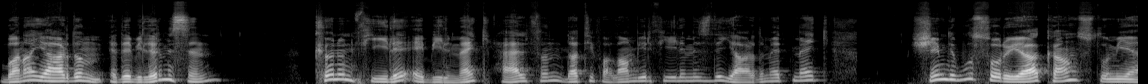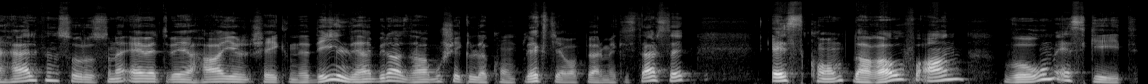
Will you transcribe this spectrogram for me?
Bana yardım edebilir misin? Können fiili ebilmek, helfen datif alan bir fiilimizdi, yardım etmek. Şimdi bu soruya kannst du mir helfen sorusuna evet veya hayır şeklinde değil de biraz daha bu şekilde kompleks cevap vermek istersek es kommt darauf an worum es geht.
